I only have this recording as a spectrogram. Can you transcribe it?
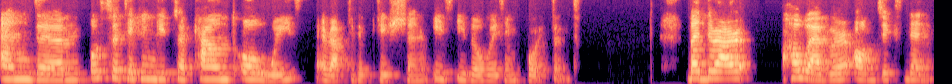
And um, also taking into account always eruptive accretion is, is always important. But there are, however, objects that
